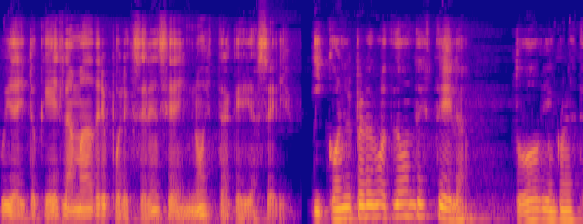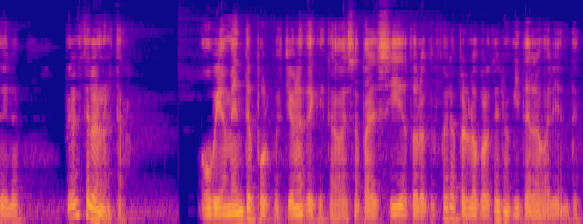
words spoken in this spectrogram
cuidadito, que es la madre por excelencia de nuestra querida serie. Y con el perdón de Estela, todo bien con Estela, pero Estela no está. Obviamente por cuestiones de que estaba desaparecida, todo lo que fuera, pero lo cortés no quita lo valiente.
